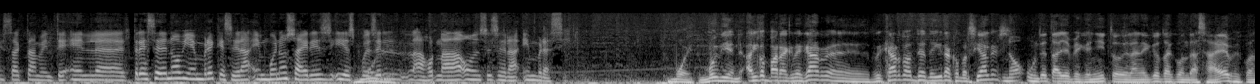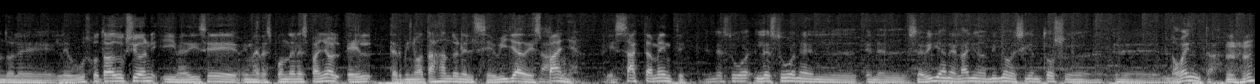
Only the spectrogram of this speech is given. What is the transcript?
Exactamente, el eh, 13 de noviembre que será en Buenos Aires y después el- la jornada 11 será en Brasil. Bueno, muy bien. ¿Algo para agregar, eh, Ricardo, antes de ir a comerciales? No, un detalle pequeñito de la anécdota con Dazaev, cuando le, le busco traducción y me dice y me responde en español, él terminó atajando en el Sevilla de España. Exactamente. Él estuvo, él estuvo en, el, en el Sevilla en el año de 1990. Ujú.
